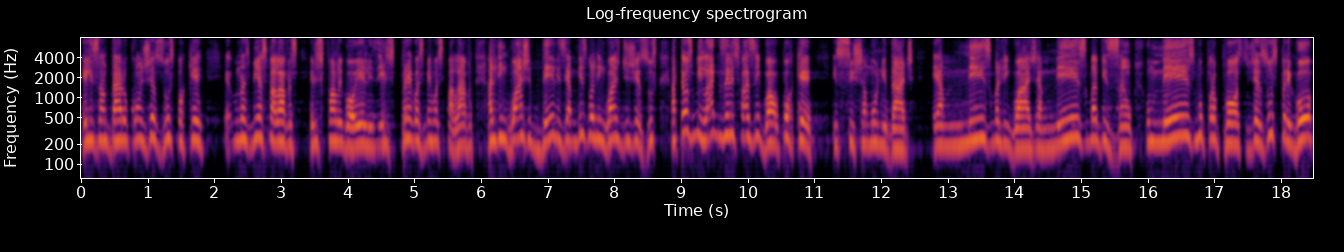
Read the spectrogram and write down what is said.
eles andaram com Jesus, porque, eh, nas minhas palavras, eles falam igual eles, eles pregam as mesmas palavras, a linguagem deles é a mesma linguagem de Jesus, até os milagres eles fazem igual, por quê? Isso se chama unidade é a mesma linguagem, a mesma visão, o mesmo propósito. Jesus pregou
